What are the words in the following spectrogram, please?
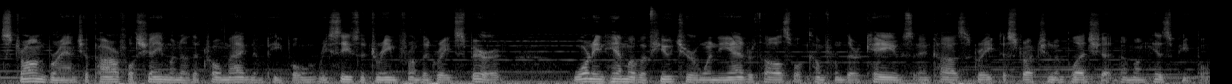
Strong Branch, a powerful shaman of the Cro-Magnon people, receives a dream from the Great Spirit, warning him of a future when Neanderthals will come from their caves and cause great destruction and bloodshed among his people.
